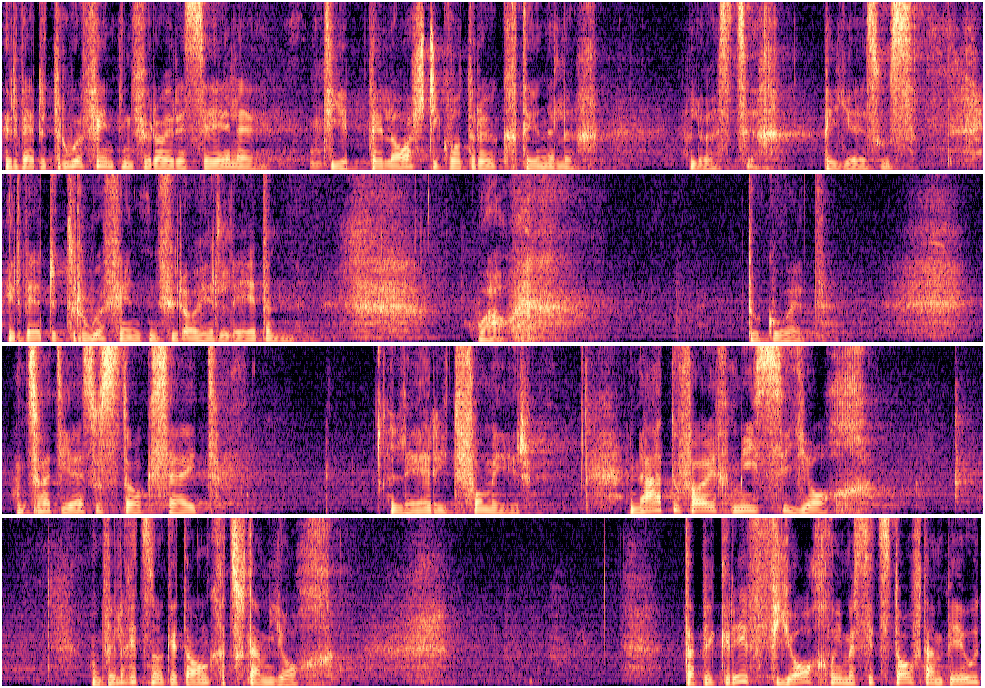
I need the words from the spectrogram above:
Ihr werdet Ruhe finden für eure Seele. Die Belastung, die drückt innerlich, löst sich bei Jesus. Ihr werdet Ruhe finden für euer Leben. Wow. Du gut. Und so hat Jesus da gesagt, lehret von mir. Nehmt auf euch mein Joch. Und vielleicht jetzt noch Gedanken zu dem Joch. Der Begriff Joch, wie wir es jetzt hier auf dem Bild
